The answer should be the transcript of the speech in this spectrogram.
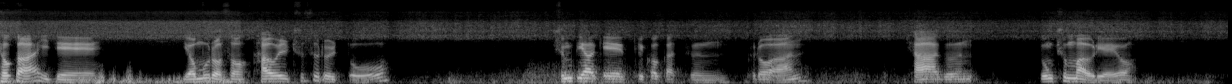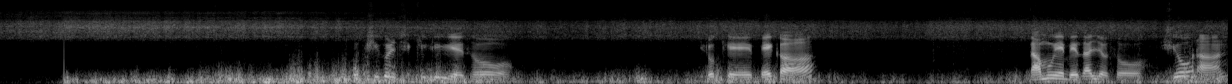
벼가 이제 여물어서 가을 추수를 또 준비하게 될 것 같은 그러한 작은 농촌 마을이에요. 곡식을 지키기 위해서 이렇게 매가 나무에 매달려서 시원한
